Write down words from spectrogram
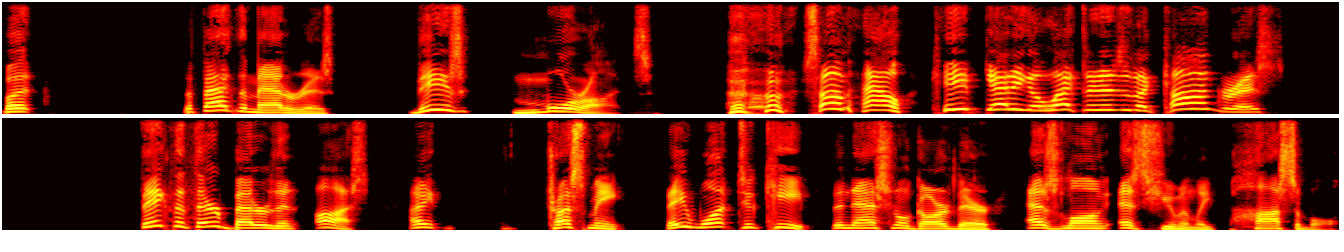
But the fact of the matter is, these morons who somehow keep getting elected into the Congress think that they're better than us. I trust me, they want to keep the National Guard there as long as humanly possible.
